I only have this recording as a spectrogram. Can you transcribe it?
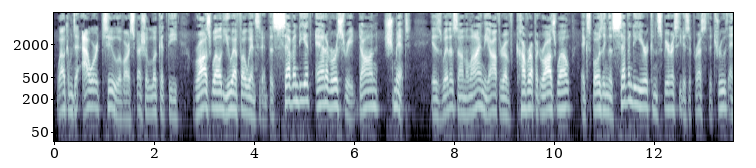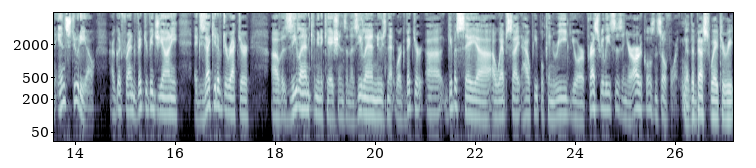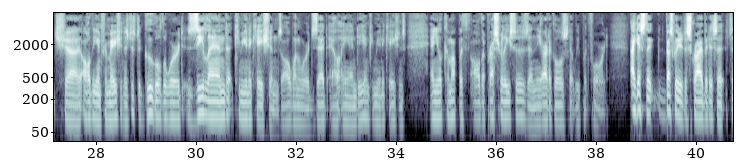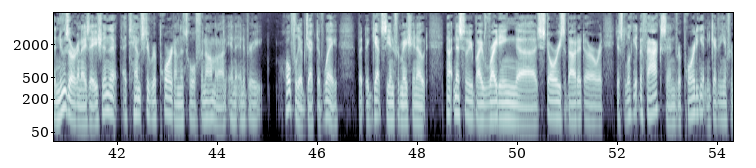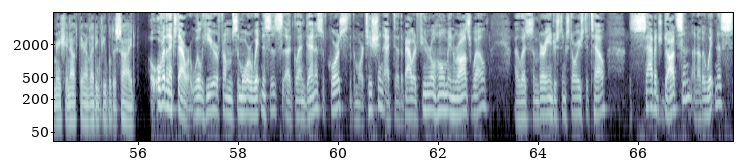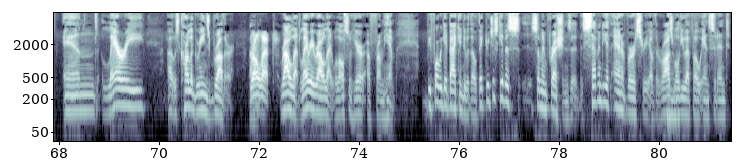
Welcome to hour two of our special look at the Roswell UFO incident, the 70th anniversary. Don Schmitt is with us on the line, the author of Cover Up at Roswell, exposing the 70 year conspiracy to suppress the truth, and in studio, our good friend Victor Viggiani, executive director of Zland Communications and the Zland News Network. Victor, uh, give us a, uh, a website how people can read your press releases and your articles and so forth. the best way to reach uh, all the information is just to Google the word Zland Communications, all one word, Z-L-A-N-D, and Communications, and you'll come up with all the press releases and the articles that we put forward. I guess the best way to describe it is a, it's a news organization that attempts to report on this whole phenomenon in, in a very hopefully objective way, but that gets the information out, not necessarily by writing uh, stories about it or just looking at the facts and reporting it and getting the information out there and letting people decide. Over the next hour, we'll hear from some more witnesses. Uh, Glenn Dennis, of course, the mortician at uh, the Ballard Funeral Home in Roswell, who has some very interesting stories to tell. Savage Dodson, another witness, and Larry, uh, it was Carla Green's brother. Rowlett. Rowlett, Larry Rowlett. We'll also hear uh, from him. Before we get back into it, though, Victor, just give us some impressions. Uh, the 70th anniversary of the Roswell mm-hmm. UFO incident,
